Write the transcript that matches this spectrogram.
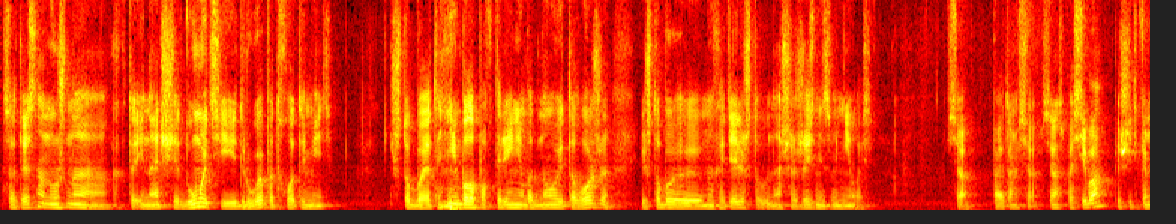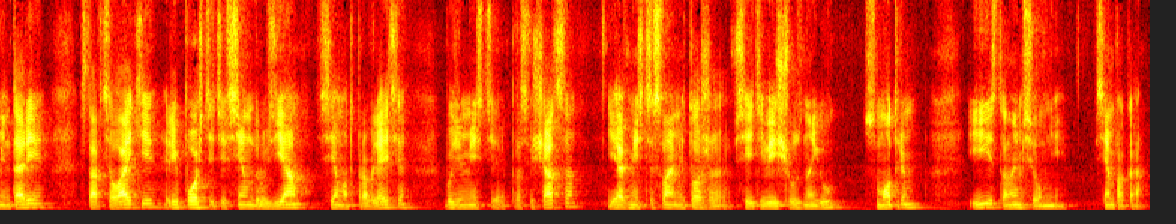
Соответственно, нужно как-то иначе думать и другой подход иметь. Чтобы это не было повторением одного и того же, и чтобы мы хотели, чтобы наша жизнь изменилась. Все, поэтому все. Всем спасибо, пишите комментарии, ставьте лайки, репостите всем друзьям, всем отправляйте. Будем вместе просвещаться. Я вместе с вами тоже все эти вещи узнаю, смотрим и становимся умнее. Всем пока.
